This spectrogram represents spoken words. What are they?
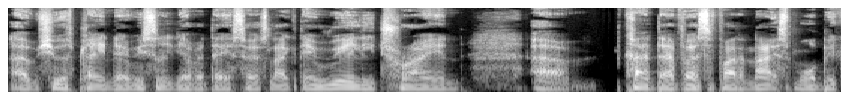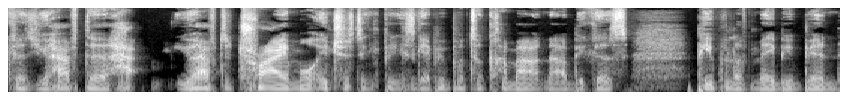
Um, she was playing there recently the other day, so it's like they really try and um, kind of diversify the nights more because you have to ha- you have to try more interesting things to get people to come out now because people have maybe been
